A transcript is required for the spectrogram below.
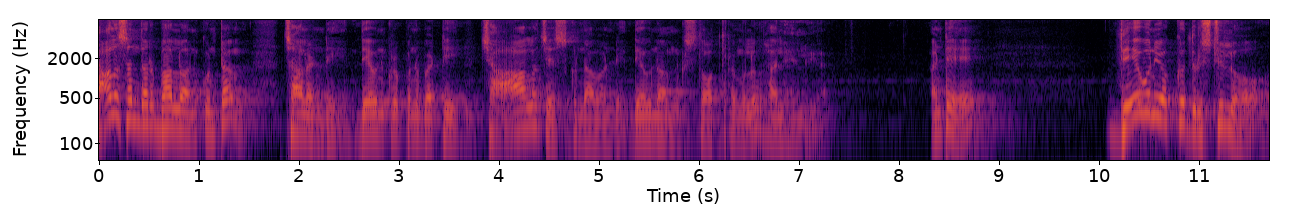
చాలా సందర్భాల్లో అనుకుంటాం చాలండి దేవుని కృపను బట్టి చాలా చేసుకున్నామండి దేవుని స్తోత్రములు హలేలుయ అంటే దేవుని యొక్క దృష్టిలో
